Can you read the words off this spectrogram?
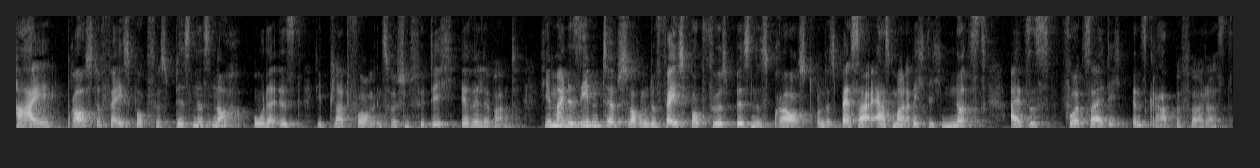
Hi, brauchst du Facebook fürs Business noch oder ist die Plattform inzwischen für dich irrelevant? Hier meine sieben Tipps, warum du Facebook fürs Business brauchst und es besser erstmal richtig nutzt, als es vorzeitig ins Grab beförderst.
